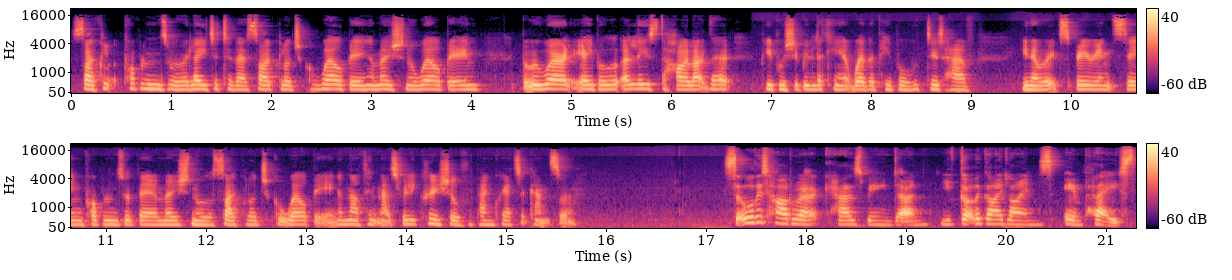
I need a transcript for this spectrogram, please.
psycho- problems were related to their psychological well-being, emotional well-being. But we were able at least to highlight that people should be looking at whether people did have you know, are experiencing problems with their emotional or psychological well-being. And I think that's really crucial for pancreatic cancer. So all this hard work has been done. You've got the guidelines in place.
